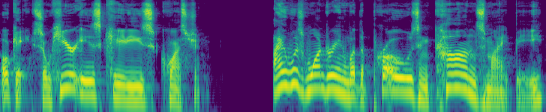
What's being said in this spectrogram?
Okay, so here is Katie's question. I was wondering what the pros and cons might be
